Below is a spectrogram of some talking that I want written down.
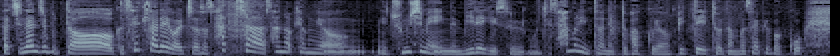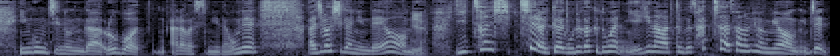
자, 지난주부터 그 세 차례에 걸쳐서 4차 산업혁명의 중심에 있는 미래기술, 뭐 이제 사물 인터넷도 봤고요. 빅데이터도 한번 살펴봤고, 인공지능과 로봇 알아봤습니다. 오늘 마지막 시간인데요. 예. 2017, 그러니까 우리가 그동안 얘기 나왔던 그 4차 산업혁명, 이제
